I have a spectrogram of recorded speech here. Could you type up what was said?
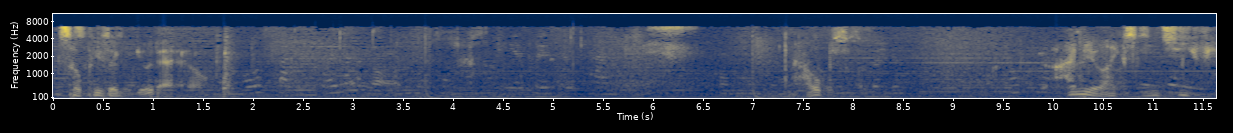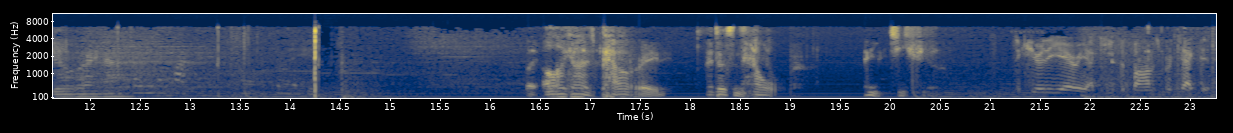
Let's hope he's a good echo. a buscar y este es el tanque. I hope so. I need like some G fuel right now. Like all I got is Powerade. That doesn't help. I need G fuel. Secure the area. Keep the bombs protected.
